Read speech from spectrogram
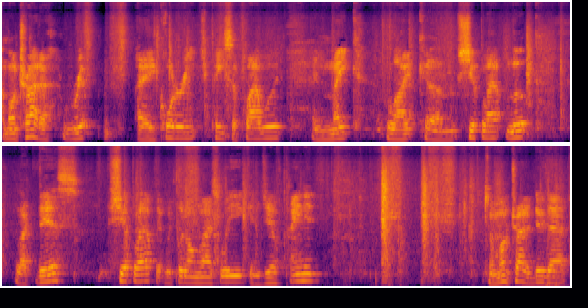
I'm gonna try to rip a quarter inch piece of plywood and make like um, shiplap look like this shiplap that we put on last week and Jeff painted. So I'm gonna try to do that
